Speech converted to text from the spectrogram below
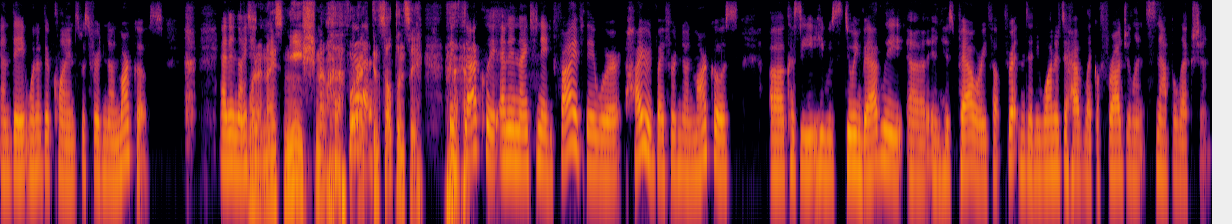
And they one of their clients was Ferdinand Marcos. And in 19- what a nice niche now for yes, a consultancy. exactly. And in 1985, they were hired by Ferdinand Marcos because uh, he he was doing badly uh, in his power. He felt threatened, and he wanted to have like a fraudulent snap election.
